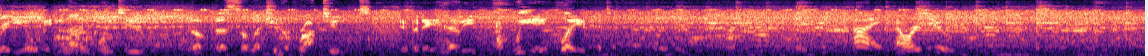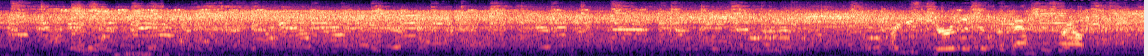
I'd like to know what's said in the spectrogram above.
Radio 89.2, the best selection of rock tunes. If it ain't heavy, we ain't playing it. Hi, how are you? Are you sure this is the fastest route?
